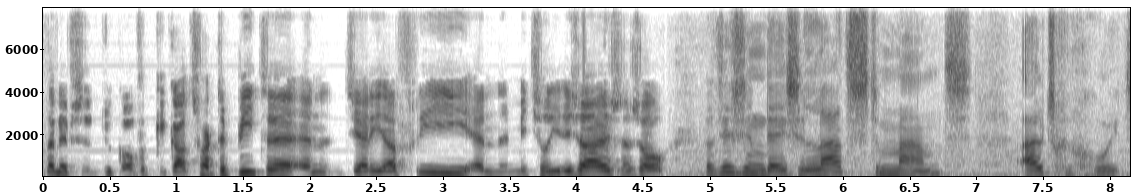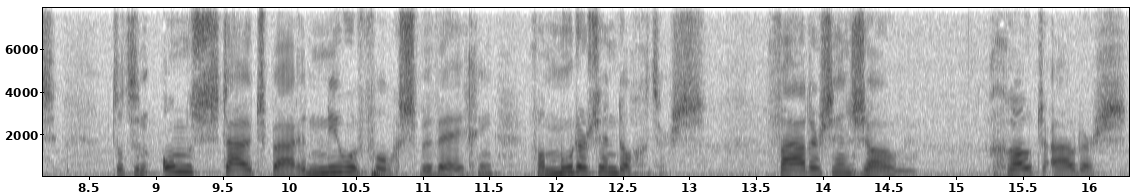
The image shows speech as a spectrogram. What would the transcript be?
Dan heeft ze het natuurlijk over Kick-Out Zwarte Piet hè, en Jerry Afri en Mitchell Jezaus en zo. Dat is in deze laatste maand uitgegroeid tot een onstuitbare nieuwe volksbeweging van moeders en dochters, vaders en zonen, grootouders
